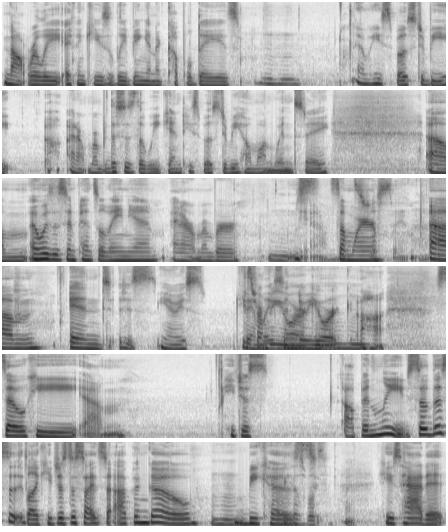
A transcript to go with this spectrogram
not really i think he's leaving in a couple days. And he's supposed to be i don't remember this is the weekend. He's supposed to be home on wednesday. Um and was this in pennsylvania? I don't remember. Mm, Yeah. somewhere. just say that. um and his you know his He's from family's New in new York york. uh-huh. So he um he just up and leaves so this is like he just decides to up and go Mm-hmm. because, Because what's the point? he's had it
